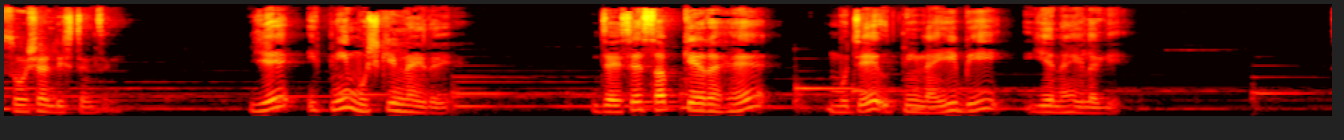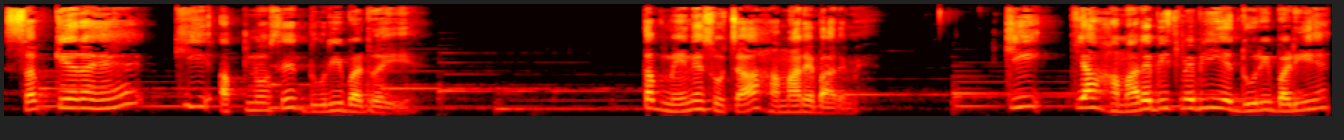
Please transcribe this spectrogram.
सोशल डिस्टेंसिंग। ये इतनी मुश्किल नहीं रही। जैसे सब कह रहे मुझे उतनी नई भी ये नहीं लगी। सब कह रहे हैं कि अपनों से दूरी बढ़ रही है। तब मैंने सोचा हमारे बारे में, कि क्या हमारे बीच में भी ये दूरी बढ़ी है?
